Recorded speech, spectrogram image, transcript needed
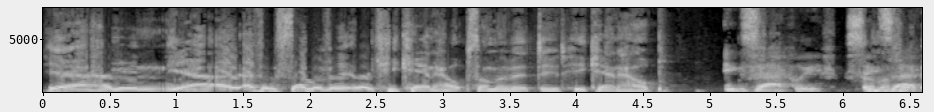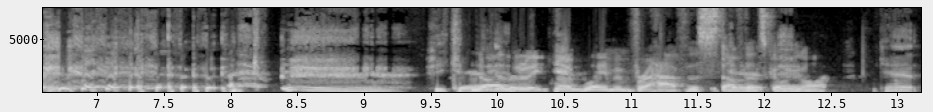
Yeah, I mean, yeah, I, I, think some of it, like he can't help some of it, dude. He can't help. Exactly. Some exactly. he can't. No, I literally can't blame him for half the stuff that's going on. Can't.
